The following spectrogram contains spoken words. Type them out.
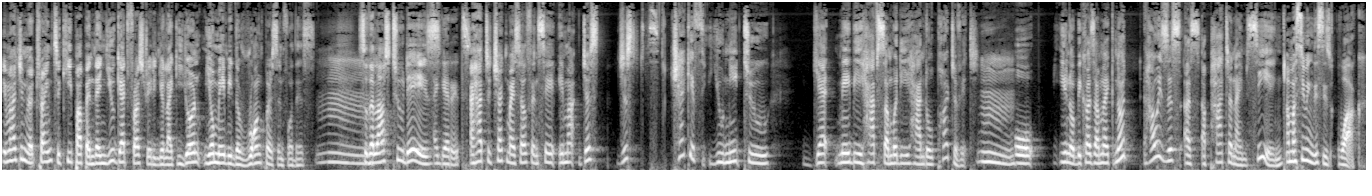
imagine we're trying to keep up and then you get frustrated. You're like, you're, you're maybe the wrong person for this. So the last two days, I get it. I had to check myself and say, Ima, just, just check if you need to get, maybe have somebody handle part of it. Or, you know, because I'm like, not, how is this as a pattern I'm seeing? I'm assuming this is work.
